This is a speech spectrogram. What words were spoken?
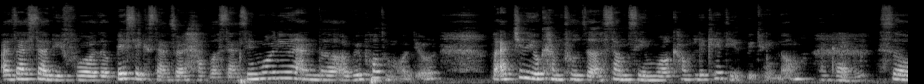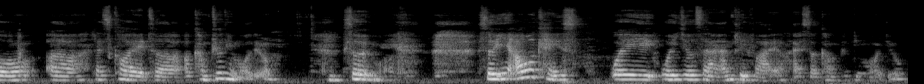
as I said before, the basic sensor have a sensing module and a report module, but actually you can put uh, something more complicated between them. Okay. So uh, let's call it a, a computing module. So, so in our case, we we use an amplifier as a computing module.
